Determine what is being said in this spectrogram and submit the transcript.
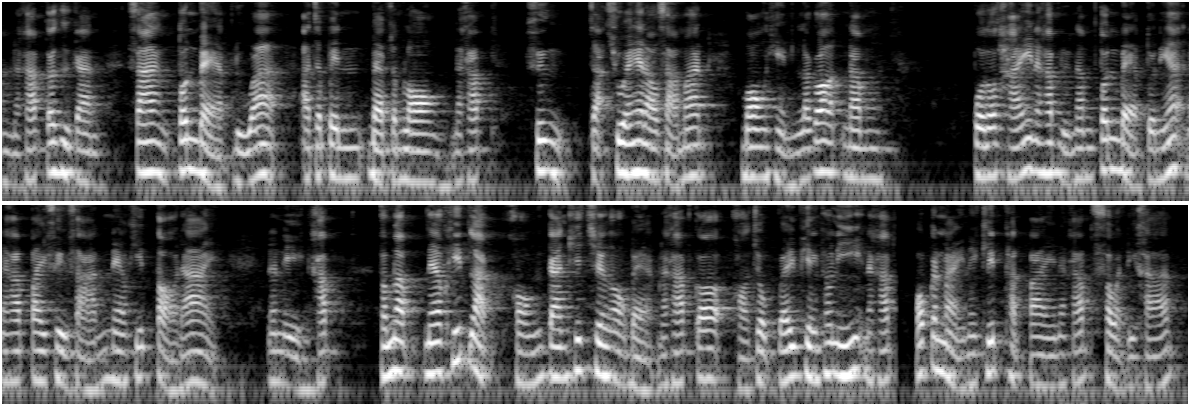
ำนะครับ ก็คือการสร้างต้นแบบหรือว่าอาจจะเป็นแบบจำลองนะครับ ซึ่งจะช่วยให้เราสามารถมองเห็นแล้วก็นำ โปรโตไทป์นะครับหรือนำต้นแบบตัวนี้นะครับไปสื่อสารแนวคิดต่อได้ นั่นเองครับสำหรับแนวคิดหลักของการคิดเชิงออกแบบนะครับ ก็ขอจบไว้เพียงเท่านี้นะครับ พบกันใหม่ในคลิปถัดไปนะครับ สวัสดีครับ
